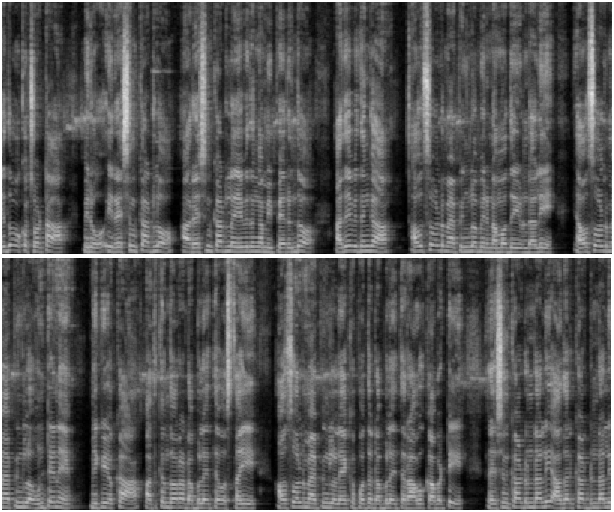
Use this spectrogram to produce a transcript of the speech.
ఏదో ఒక చోట మీరు ఈ రేషన్ కార్డులో ఆ రేషన్ కార్డులో ఏ విధంగా మీ పేరుందో అదేవిధంగా హౌస్ హోల్డ్ మ్యాపింగ్లో మీరు నమోదై ఉండాలి. హౌస్ హోల్డ్ మ్యాపింగ్లో ఉంటేనే మీకు యొక్క పథకం ద్వారా డబ్బులు అయితే వస్తాయి. హౌస్ హోల్డ్ మ్యాపింగ్లో లేకపోతే డబ్బులు అయితే రావు కాబట్టి రేషన్ కార్డు ఉండాలి ఆధార్ కార్డు ఉండాలి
